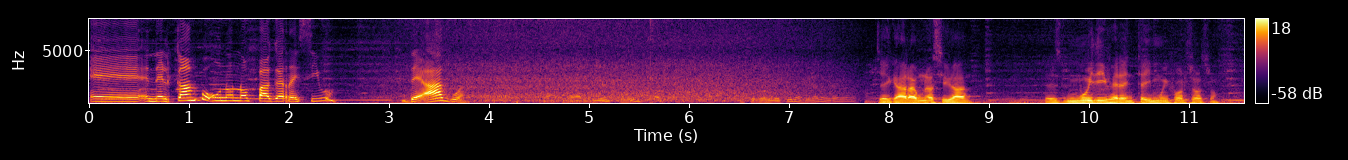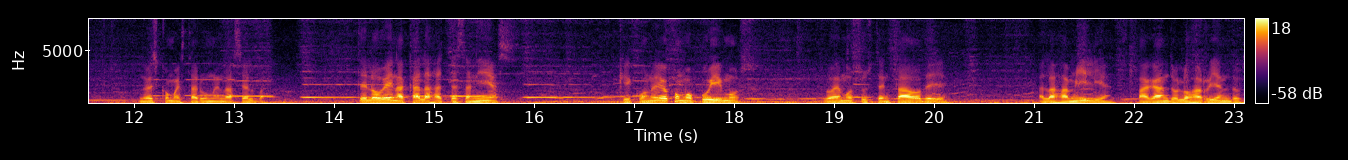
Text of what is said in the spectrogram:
eh, en el campo uno no paga recibo de agua. Llegar a una ciudad es muy diferente y muy forzoso. No es como estar uno en la selva. Ustedes lo ven acá las artesanías, que con ello como pudimos lo hemos sustentado de, a la familia, pagando los arriendos,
